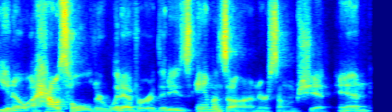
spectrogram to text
you know a household or whatever that is amazon or some shit and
